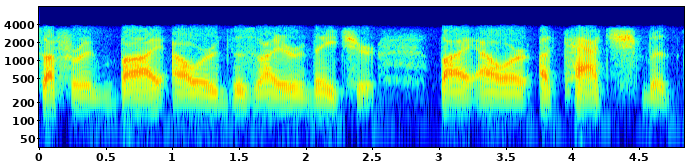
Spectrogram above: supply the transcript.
suffering by our desire nature, by our attachments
